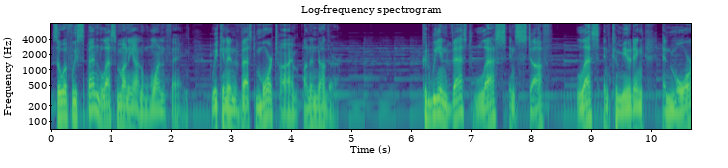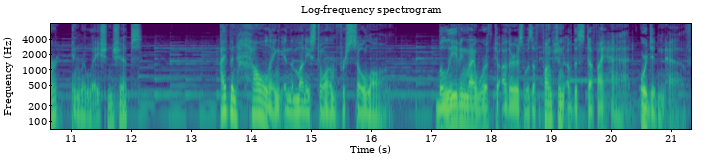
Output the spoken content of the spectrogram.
So if we spend less money on one thing, we can invest more time on another. Could we invest less in stuff, less in commuting, and more in relationships? I've been howling in the money storm for so long. Believing my worth to others was a function of the stuff I had or didn't have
